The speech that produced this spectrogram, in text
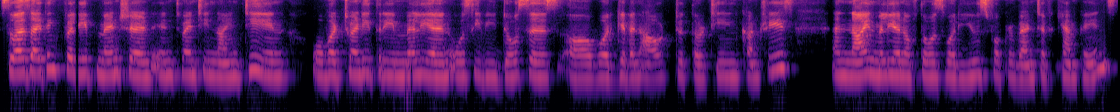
So as I think Philippe mentioned, in 2019, over 23 million OCV doses uh, were given out to 13 countries, and 9 million of those were used for preventive campaigns.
